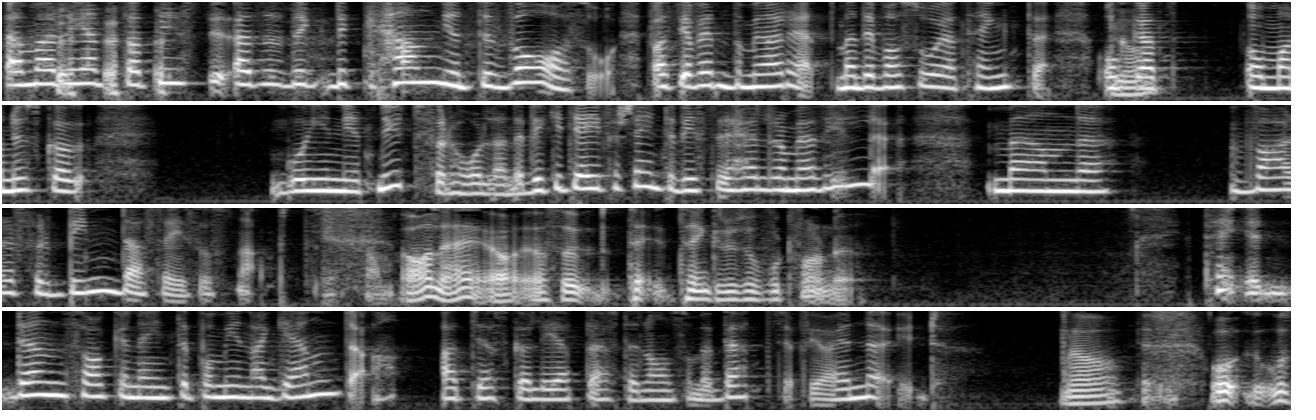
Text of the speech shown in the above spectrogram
Ja, men rent statistiskt, alltså det, det kan ju inte vara så. Fast jag vet inte om jag har rätt, men det var så jag tänkte. Och Ja. att om man nu ska gå in i ett nytt förhållande, vilket jag i och för sig inte visste heller om jag ville. Men varför binda sig så snabbt? Liksom? Ja, nej, alltså, tänker du så fortfarande? Tänk, den saken är inte på min agenda, att jag ska leta efter någon som är bättre, för jag är nöjd. Ja. Och, och,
